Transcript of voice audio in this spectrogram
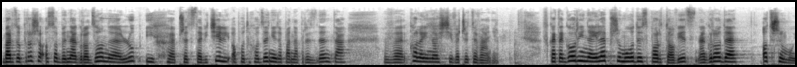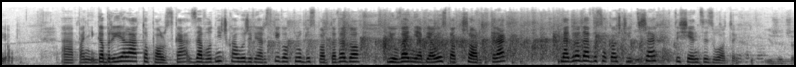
Bardzo proszę osoby nagrodzone lub ich przedstawicieli o podchodzenie do pana prezydenta w kolejności wyczytywania. W kategorii najlepszy młody sportowiec nagrodę otrzymują pani Gabriela Topolska, zawodniczka łyżwiarskiego klubu sportowego Juwenia Białystok Short Track. Nagroda w wysokości 3000 zł. I życzę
